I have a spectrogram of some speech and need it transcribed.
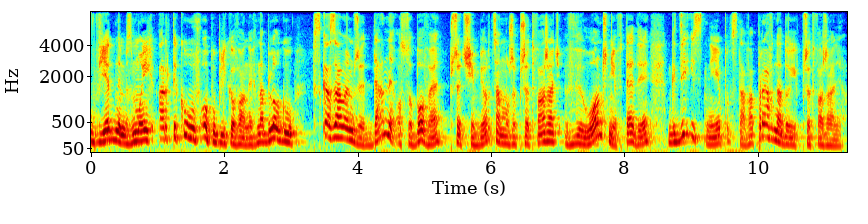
W jednym z moich artykułów opublikowanych na blogu wskazałem, że dane osobowe przedsiębiorca może przetwarzać wyłącznie wtedy, gdy istnieje podstawa prawna do ich przetwarzania.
